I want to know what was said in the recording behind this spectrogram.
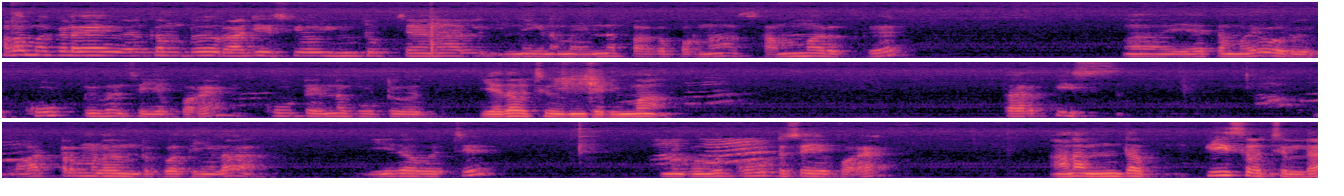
ஹலோ மக்களே welcome to Rajesh yo YouTube channel. இன்றைக்கி நம்ம என்ன பார்க்க போகிறோம்னா சம்மருக்கு ஏற்ற மாதிரி ஒரு கூட்டு தான் செய்ய போகிறேன் கூட்டு என்ன கூட்டு வ- எதை வச்சுருக்குன்னு தெரியுமா? தர்பீஸ் வாட்டர்மெலன் இருக்கு பார்த்தீங்களா இதை வச்சு இன்றைக்கி வந்து கூட்டு செய்ய போகிறேன் ஆனால் இந்த பீஸை வச்சில்ல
